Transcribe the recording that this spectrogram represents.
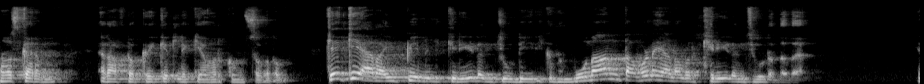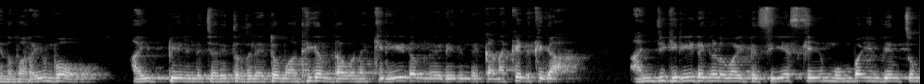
നമസ്കാരം. റാഫ്റ്റോ ക്രിക്കറ്റിലേക്ക് അവർക്കും സ്വാഗതം. K K R I P എല്ലിൽ കിരീടം ചൂടിയിരിക്കുന്നു മൂന്നാം തവണയാണ് അവർ കിരീടം ചൂടുന്നത് എന്ന് പറയുമ്പോൾ ഐ പി എല്ലിന്റെ ചരിത്രത്തിൽ ഏറ്റവും അധികം തവണ കിരീടം നേടിയതിന്റെ കണക്കെടുക്കുക. അഞ്ച് കിരീടങ്ങളുമായിട്ട് സി എസ് കെയും മുംബൈ ഇന്ത്യൻസും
